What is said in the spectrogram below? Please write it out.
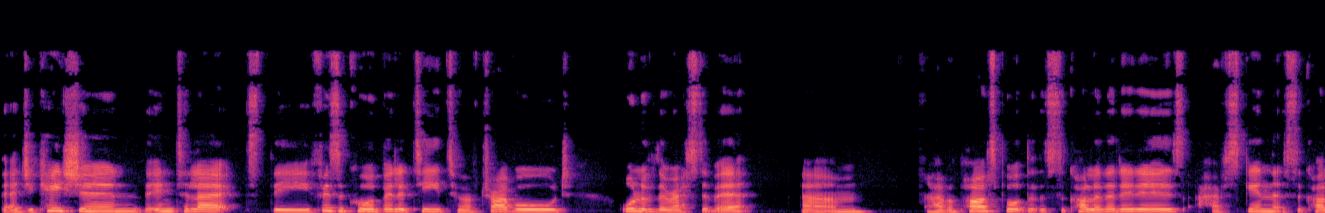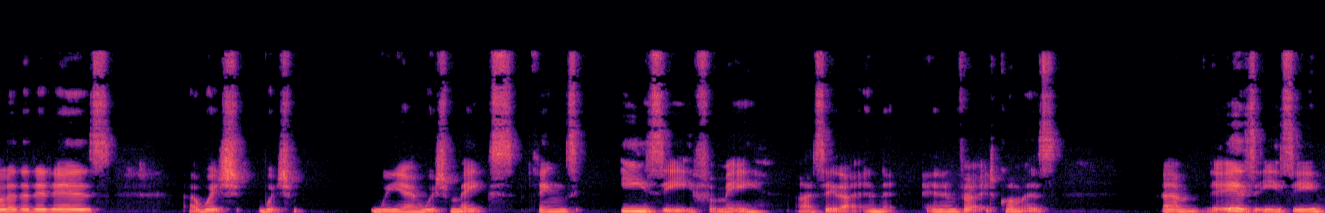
the education, the intellect, the physical ability to have traveled, all of the rest of it. Um, I have a passport that's the color that it is. I have skin that's the color that it is, uh, which which you know which makes things easy for me. I say that in, in inverted commas. Um, it is easy,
